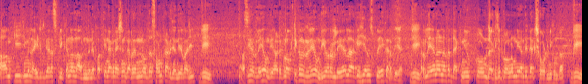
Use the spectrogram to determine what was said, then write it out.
ਆਮ ਕੀ ਜਿਵੇਂ ਲਾਈਟ ਵਗੈਰਾ ਸਪੀਕਰ ਨਾਲ ਲਾ ਦਿੰਦੇ ਨੇ ਪੱਤੀ ਨਾਲ ਕਨੈਕਸ਼ਨ ਕਰ ਦਿੰਦੇ ਨੇ ਉਹਦਾ ਸਾਊਂਡ ਘਟ ਜਾਂਦੀ ਹੈ ਭਾਜੀ ਜੀ ਅਸੀਂ ਰਿਲੇ ਹੁੰਦੀ ਹੈ, ਸਾਡੇ ਕੋਲ ਆਪਟੀਕਲ ਰਿਲੇ ਹੁੰਦੀ ਹੈ ਔਰ ਰਿਲੇ ਲਾ ਕੇ ਹੀ ਇਹਨੂੰ ਸਪਲੇ ਕਰਦੇ ਆ ਜੀ। ਰਿਲੇ ਨਾਲ ਨਾ ਤਾਂ ਡੈਕ ਨਹੀਂ ਪ੍ਰੋਬਲਮ ਡੈਕ 'ਚ ਪ੍ਰੋਬਲਮ ਨਹੀਂ ਆਉਂਦੀ ਡੈਕ ਸ਼ਾਰਟ ਨਹੀਂ ਹੁੰਦਾ ਜੀ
